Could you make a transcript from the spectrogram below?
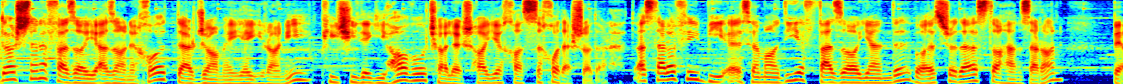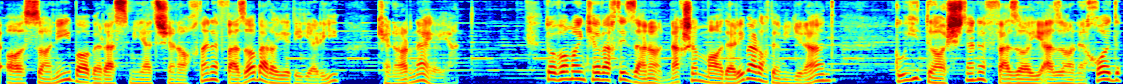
داشتن فضایی از آن خود در جامعه ایرانی پیچیدگی ها و چالش های خاص خودش را دارد. از طرفی بیاعتمادی فضاینده باعث شده است تا همسران به آسانی با به رسمیت شناختن فضا برای دیگری کنار نیایند. دوم که وقتی زنان نقش مادری بر عهده می‌گیرند گویی داشتن فضایی از آن خود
